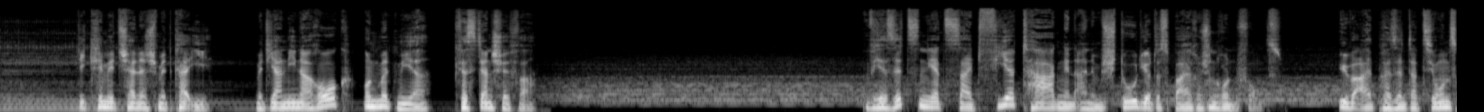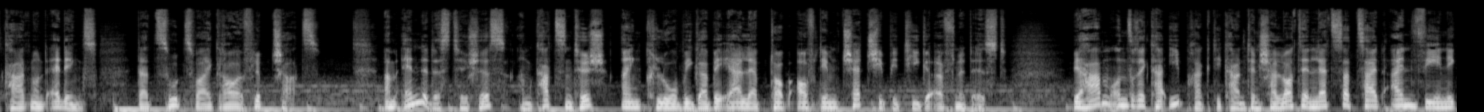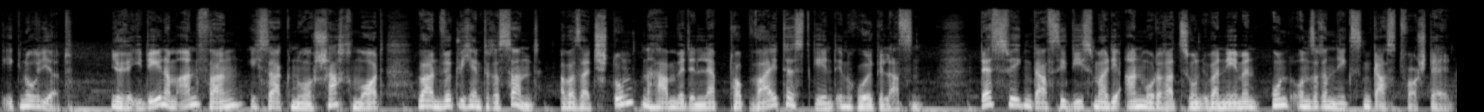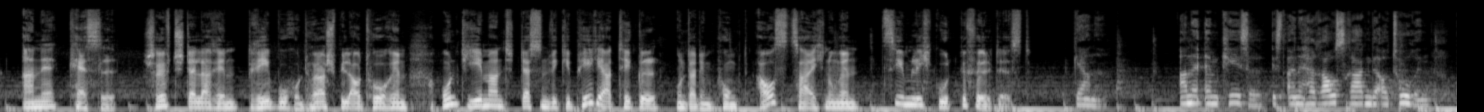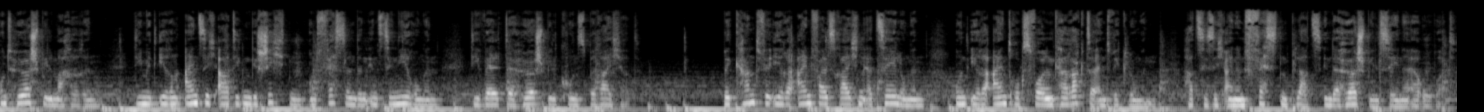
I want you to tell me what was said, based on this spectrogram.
Die Krimi-Challenge mit KI. Mit Janina Rook und mit mir, Christian Schiffer. Wir sitzen jetzt seit vier Tagen in einem Studio des Bayerischen Rundfunks. Überall Präsentationskarten und Eddings, dazu zwei graue Flipcharts. Am Ende des Tisches, am Katzentisch, ein klobiger BR-Laptop, auf dem ChatGPT geöffnet ist. Wir haben unsere KI-Praktikantin Charlotte in letzter Zeit ein wenig ignoriert. Ihre Ideen am Anfang, ich sag nur Schachmord, waren wirklich interessant, aber seit Stunden haben wir den Laptop weitestgehend in Ruhe gelassen. Deswegen darf sie diesmal die Anmoderation übernehmen und unseren nächsten Gast vorstellen. Anne Kessel, Schriftstellerin, Drehbuch- und Hörspielautorin und jemand, dessen Wikipedia-Artikel unter dem Punkt Auszeichnungen ziemlich gut gefüllt ist. Gerne. Anne M. Kesel ist eine herausragende Autorin und Hörspielmacherin, die mit ihren einzigartigen Geschichten und fesselnden Inszenierungen die Welt der Hörspielkunst bereichert. Bekannt für ihre einfallsreichen Erzählungen und ihre eindrucksvollen Charakterentwicklungen hat sie sich einen festen Platz in der Hörspielszene erobert.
